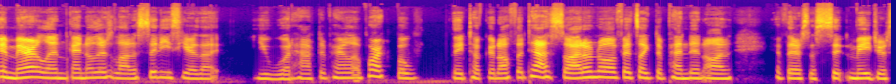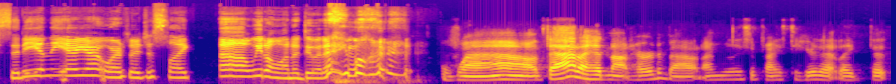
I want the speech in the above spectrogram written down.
in Maryland, I know there's a lot of cities here that you would have to parallel park, but they took it off the test. So I don't know if it's like dependent on if there's a major city in the area or if they're just like, oh, we don't want to do it anymore. wow, that I had not heard about. I'm really surprised to hear that. Like that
